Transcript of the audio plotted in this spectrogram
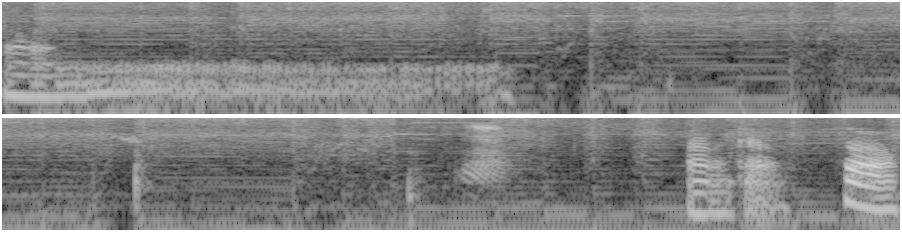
Um, there we go. So,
